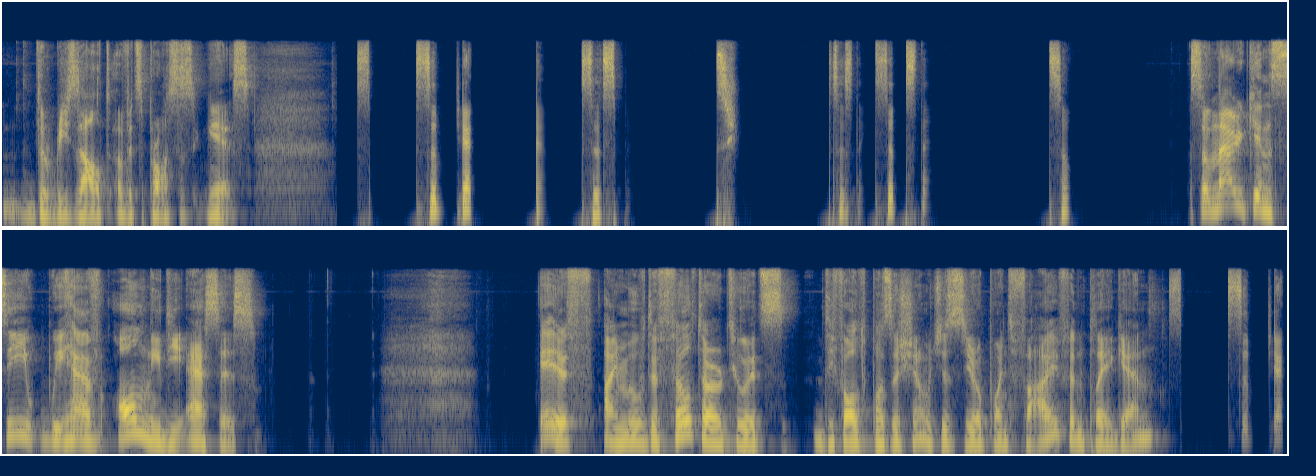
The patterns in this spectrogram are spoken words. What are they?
the result of its processing is. Subject so, so now you can see we have only the S's. If I move the filter to its default position, which is 0.5, and play again, subject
